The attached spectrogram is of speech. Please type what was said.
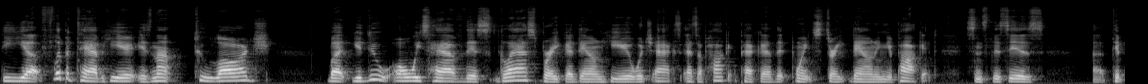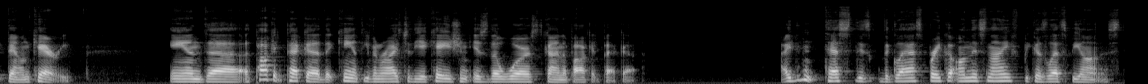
The uh, flipper tab here is not too large, but you do always have this glass breaker down here, which acts as a pocket pecker that points straight down in your pocket, since this is uh, tip down carry. And uh, a pocket pecker that can't even rise to the occasion is the worst kind of pocket pecker. I didn't test this, the glass breaker on this knife because let's be honest,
